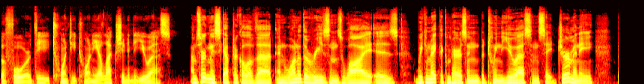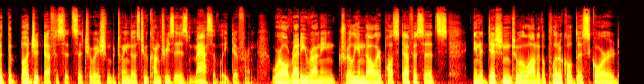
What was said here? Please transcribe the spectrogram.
before the 2020 election in the U.S. I'm certainly skeptical of that. And one of the reasons why is we can make the comparison between the US and, say, Germany, but the budget deficit situation between those two countries is massively different. We're already running trillion dollar plus deficits in addition to a lot of the political discord,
